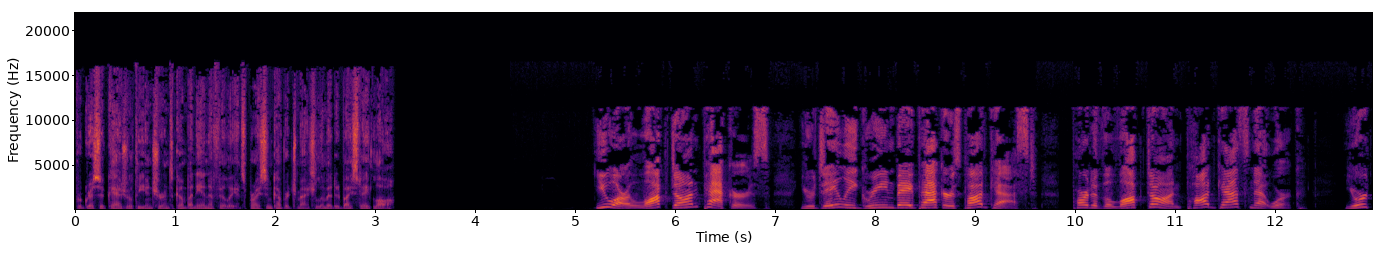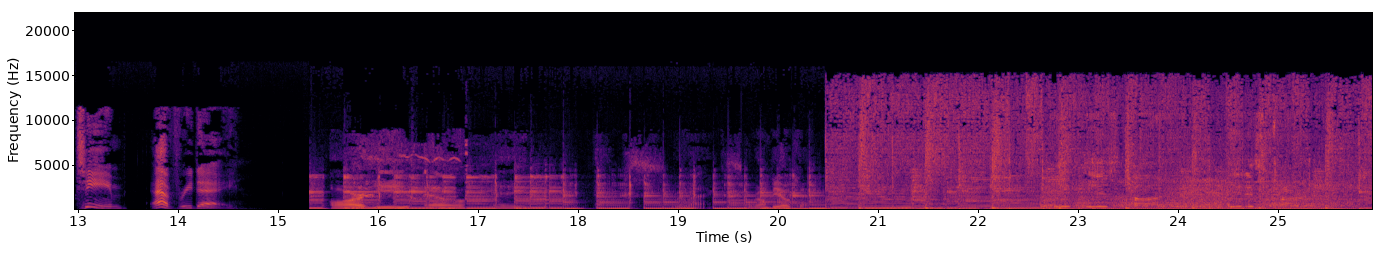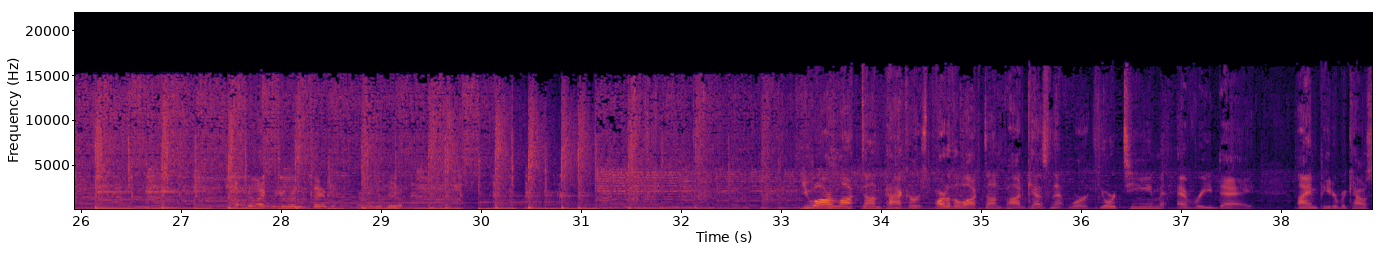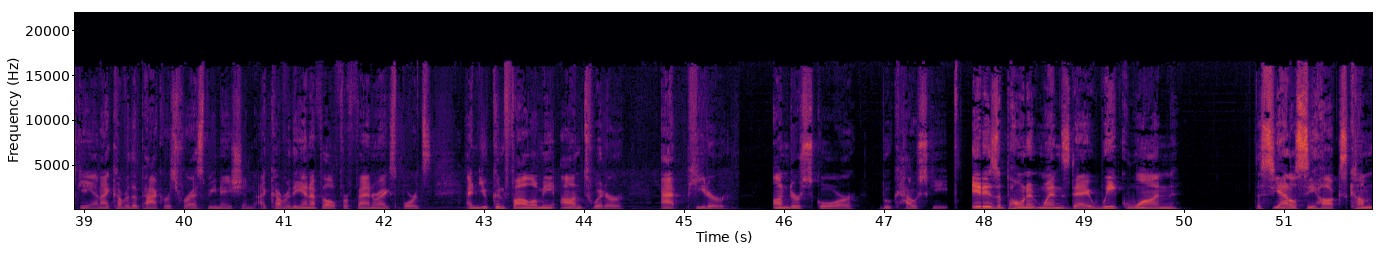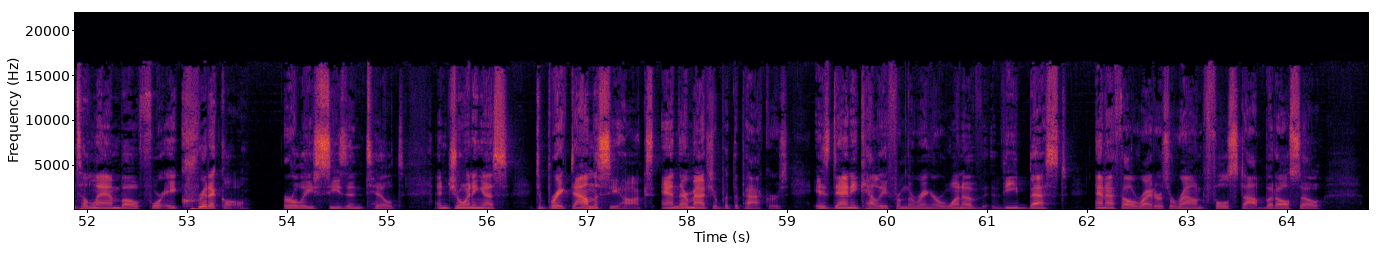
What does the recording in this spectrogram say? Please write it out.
Progressive Casualty Insurance Company and affiliates. Price and coverage match limited by state law. You are Locked On Packers, your daily Green Bay Packers podcast, part of the Locked On Podcast Network. Your team every day. R E L A X. Relax. We're gonna be okay. It is time. It is time. I feel like we can run the table. I really do. You are Locked On Packers, part of the Locked On Podcast Network, your team every day. I am Peter Bukowski, and I cover the Packers for SB Nation. I cover the NFL for FanRag Sports, and you can follow me on Twitter at Peter underscore Bukowski. It is Opponent Wednesday, week one. The Seattle Seahawks come to Lambeau for a critical early season tilt, and joining us to break down the Seahawks and their matchup with the Packers is Danny Kelly from The Ringer, one of the best NFL writers around, full stop, but also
